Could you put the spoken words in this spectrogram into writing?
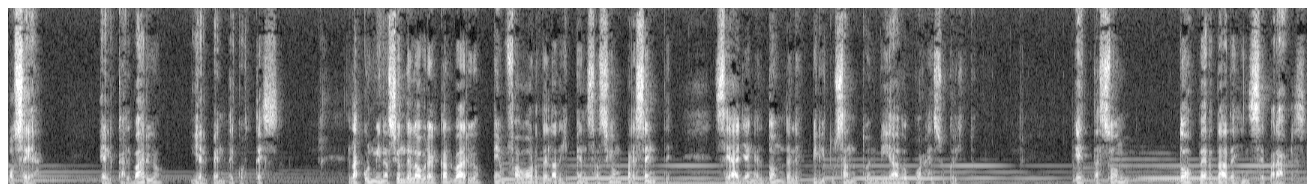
O sea, el Calvario y el Pentecostés. La culminación de la obra del Calvario en favor de la dispensación presente se halla en el don del Espíritu Santo enviado por Jesucristo. Estas son dos verdades inseparables.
